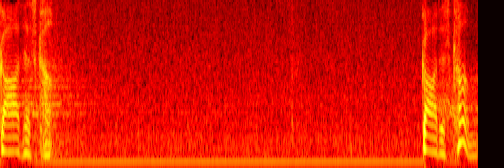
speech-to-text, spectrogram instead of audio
God has come. God has come.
